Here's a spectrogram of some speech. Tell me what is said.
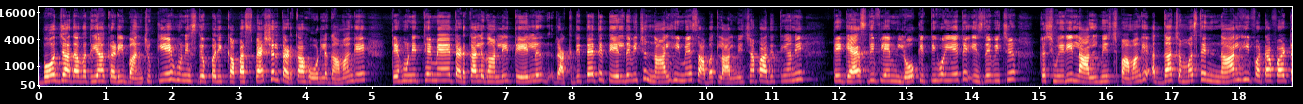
ਬਹੁਤ ਜ਼ਿਆਦਾ ਵਧੀਆ ਕੜੀ ਬਣ ਚੁੱਕੀ ਏ। ਹੁਣ ਇਸ ਦੇ ਉੱਪਰ ਇੱਕ ਆਪਾਂ ਸਪੈਸ਼ਲ ਤੜਕਾ ਹੋਰ ਲਗਾਵਾਂਗੇ ਤੇ ਹੁਣ ਇੱਥੇ ਮੈਂ ਤੜਕਾ ਲਗਾਉਣ ਲਈ ਤੇਲ ਰੱਖ ਦਿੱਤਾ ਹੈ ਤੇ ਤੇਲ ਦੇ ਵਿੱਚ ਨਾਲ ਹੀ ਮੈਂ ਸਾਬਤ ਲਾਲ ਮਿਰਚਾਂ ਪਾ ਦਿੱਤੀਆਂ ਨੇ ਤੇ ਗੈਸ ਦੀ ਫਲੇਮ ਲੋ ਕੀਤੀ ਹੋਈ ਹੈ ਤੇ ਇਸ ਦੇ ਵਿੱਚ ਕਸ਼ਮੀਰੀ ਲਾਲ ਮਿਰਚ ਪਾਵਾਂਗੇ, ਅੱਧਾ ਚਮਚ ਤੇ ਨਾਲ ਹੀ ਫਟਾਫਟ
